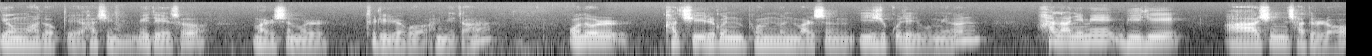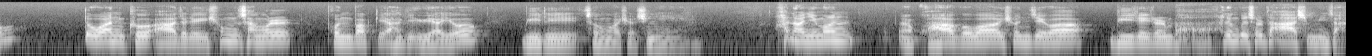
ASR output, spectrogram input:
영화롭게 하심에 대해서 말씀을 드리려고 합니다. 오늘 같이 읽은 본문 말씀 29절에 보면은 하나님이 미리 아신 자들로 또한 그 아들의 형상을 본받게 하기 위하여 미리 정하셨으니 하나님은 어, 과거와 현재와 미래를 모든 것을 다 아십니다.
